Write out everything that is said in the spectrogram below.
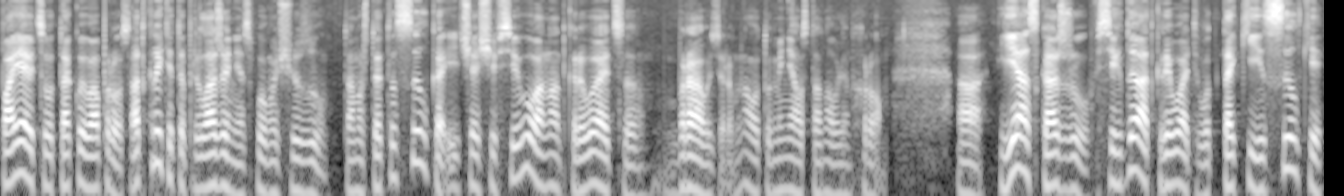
появится вот такой вопрос. Открыть это приложение с помощью Zoom, потому что это ссылка и чаще всего она открывается браузером. Ну вот у меня установлен Chrome. А, я скажу, всегда открывать вот такие ссылки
